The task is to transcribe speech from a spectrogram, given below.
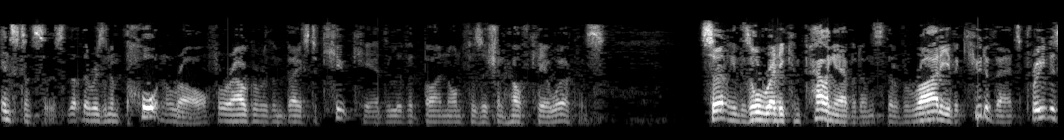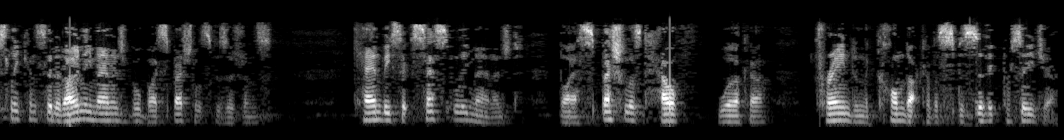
instances that there is an important role for algorithm-based acute care delivered by non-physician healthcare workers. Certainly, there's already compelling evidence that a variety of acute events previously considered only manageable by specialist physicians can be successfully managed by a specialist health worker trained in the conduct of a specific procedure.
